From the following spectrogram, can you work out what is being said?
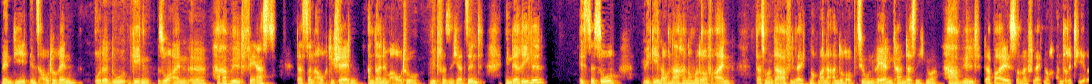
Wenn die ins Auto rennen oder du gegen so ein äh, Haarwild fährst, dass dann auch die Schäden an deinem Auto mitversichert sind. In der Regel ist es so, wir gehen auch nachher nochmal drauf ein, dass man da vielleicht nochmal eine andere Option wählen kann, dass nicht nur Haarwild dabei ist, sondern vielleicht noch andere Tiere.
